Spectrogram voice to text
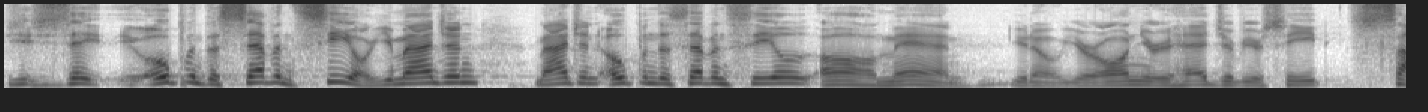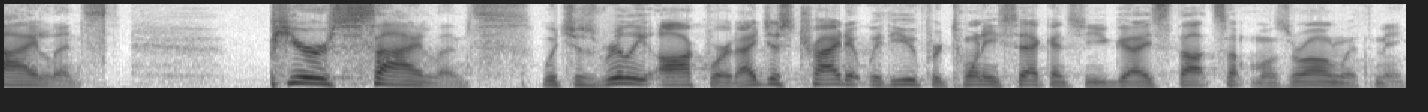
you say, you open the seventh seal. You imagine, imagine open the seventh seal. Oh man, you know, you're on your edge of your seat. Silence. Pure silence, which is really awkward. I just tried it with you for 20 seconds and you guys thought something was wrong with me.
